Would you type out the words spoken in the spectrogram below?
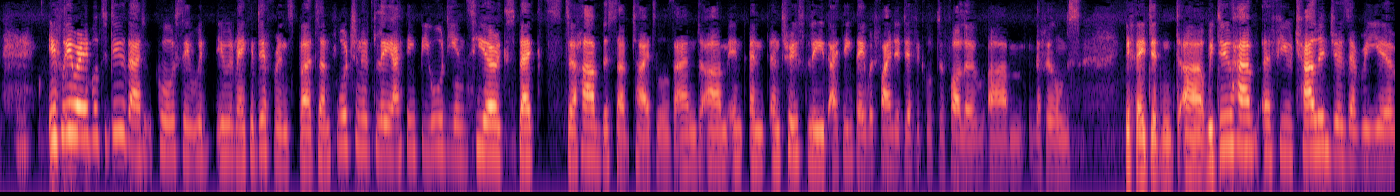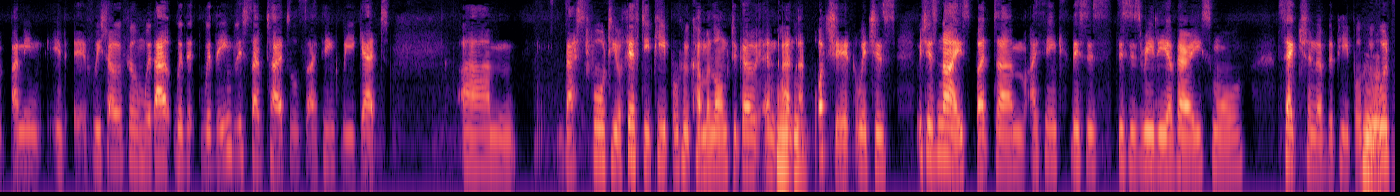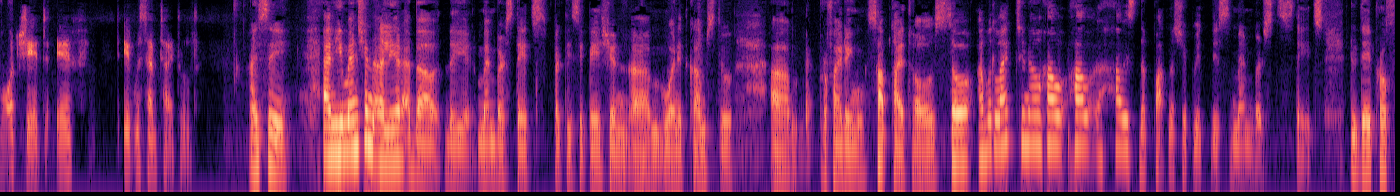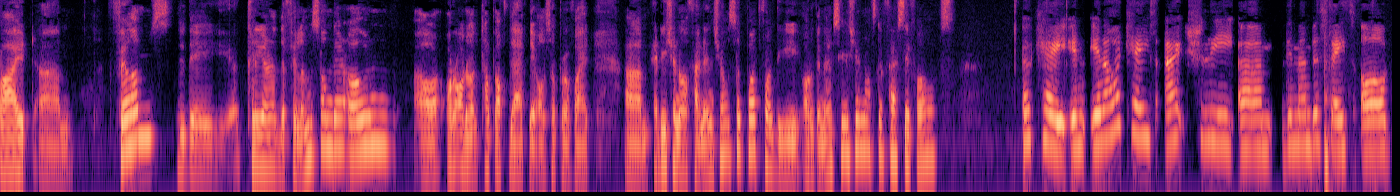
if we were able to do that, of course, it would it would make a difference. But unfortunately, I think the audience here expects to have the subtitles, and um, in, and and truthfully, I think they would find it difficult to follow um, the films if they didn't. Uh, we do have a few challenges every year. I mean, it, if we show a film without with it, with the English subtitles, I think we get um, best 40 or 50 people who come along to go and, mm-hmm. and, and, watch it which is which is nice but um, i think this is this is really a very small section of the people who mm-hmm. would watch it if it was subtitled i see And you mentioned earlier about the member states' participation um, when it comes to um, providing subtitles. So I would like to know how, how, how is the partnership with these member states? Do they provide um, films? Do they clear the films on their own? Or, or on top of that, they also provide um, additional financial support for the organization of the festivals? Okay, in in our case, actually, um, the member states are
